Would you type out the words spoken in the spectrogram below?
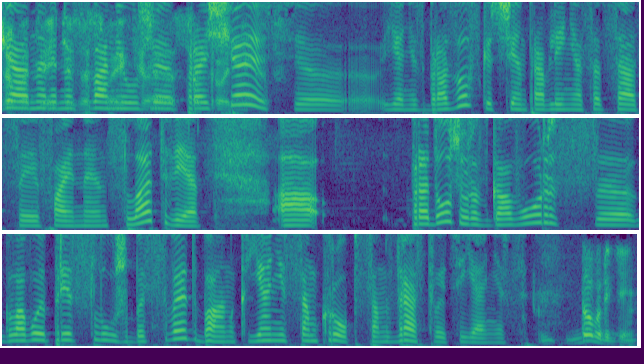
я, наверное, с вами уже прощаюсь. Э, Янис Бразовский, член правления Ассоциации Finance Латвия. Продолжу разговор с э, главой пресс-службы Светбанк Янисом Кропсом. Здравствуйте, Янис. Добрый день.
